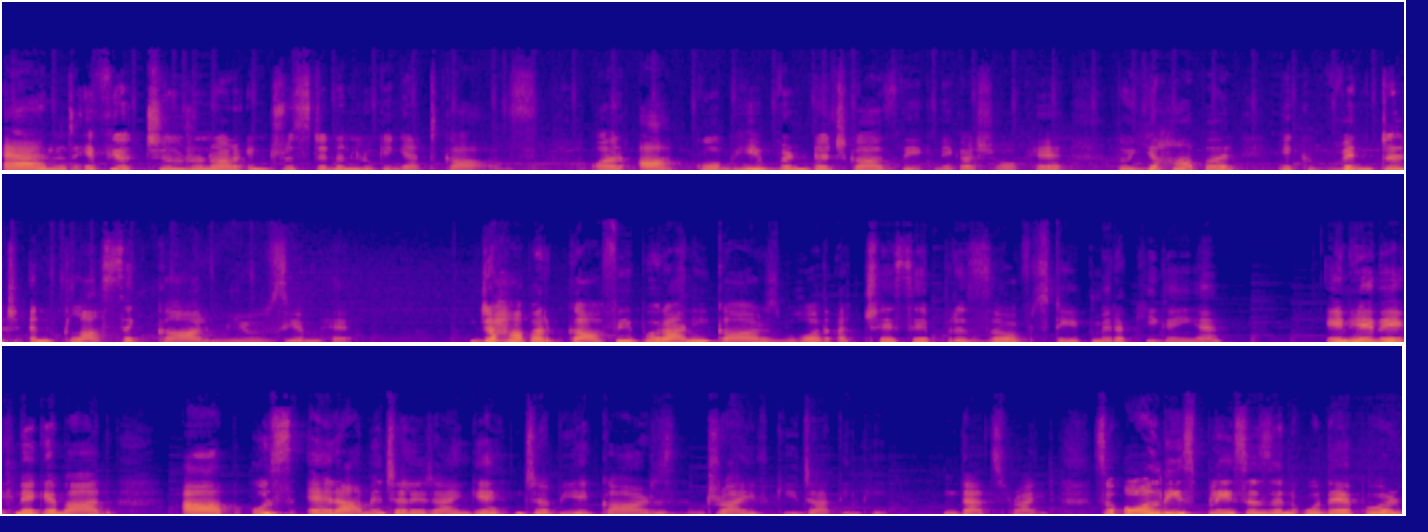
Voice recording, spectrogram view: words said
And if your children are interested in looking at cars और आपको भी विंटेज कार्स देखने का शौक है तो यहाँ पर एक vintage and classic car museum है, जहाँ पर काफ़ी पुरानी कार्स बहुत अच्छे से प्रिजर्व स्टेट में रखी गई हैं। इन्हें देखने के बाद आप उस एरा में चले जाएँगे जब ये कार्स ड्राइव की जाती थी that's right so all these places in Udaipur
